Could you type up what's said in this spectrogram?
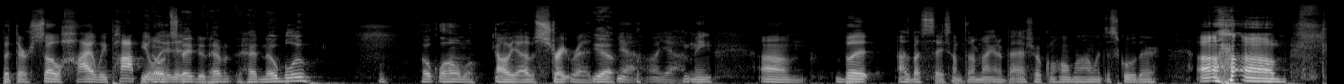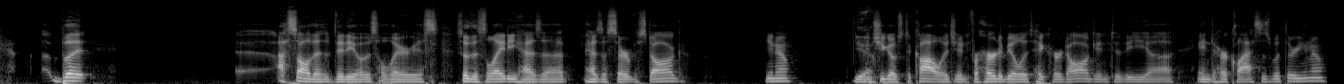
but they're so highly You know what populated. state that haven't had no blue? Oklahoma. Oh yeah, it was straight red. Yeah. yeah, oh yeah. I mean, um, but I was about to say something. I'm not gonna bash Oklahoma. I went to school there. Uh, um, but uh, I saw this video. It was hilarious. So this lady has a has a service dog, you know, Yeah. and she goes to college. And for her to be able to take her dog into the uh, into her classes with her, you know,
